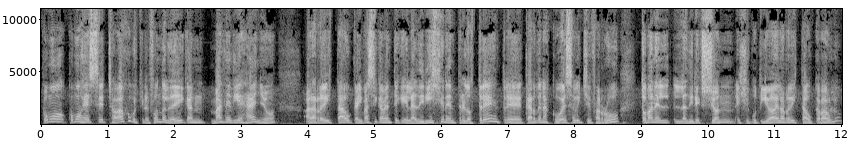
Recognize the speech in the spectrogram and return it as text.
¿Cómo, ¿Cómo es ese trabajo? Porque en el fondo le dedican más de 10 años a la revista AUCA y básicamente que la dirigen entre los tres, entre Cárdenas, Cobesevich y Farrú, toman la dirección ejecutiva de la revista AUCA, Pablo?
